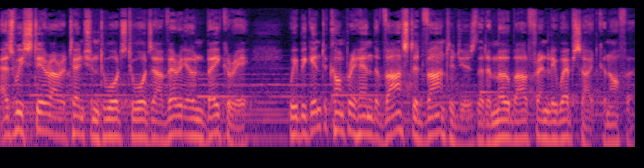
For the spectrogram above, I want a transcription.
As we steer our attention towards, towards our very own bakery, we begin to comprehend the vast advantages that a mobile-friendly website can offer.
